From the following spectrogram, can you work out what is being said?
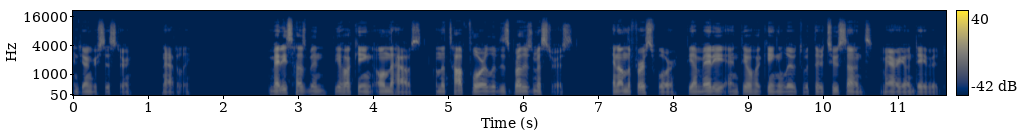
and younger sister, Natalie. Meddy's husband, Joaquin, owned the house. On the top floor lived his brother's mistress. And on the first floor, Tia Medi and Tio Joaquin lived with their two sons, Mario and David.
